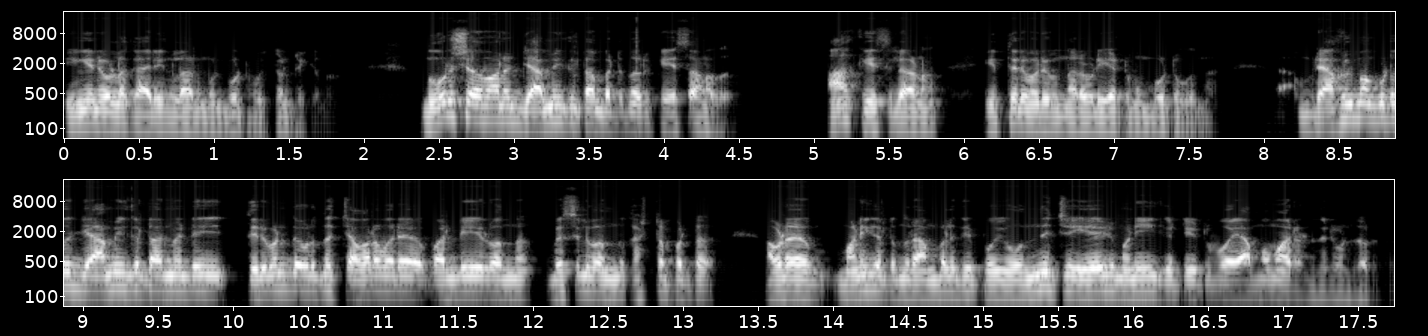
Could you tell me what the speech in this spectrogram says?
ഇങ്ങനെയുള്ള കാര്യങ്ങളാണ് മുൻപോട്ട് പോയിക്കൊണ്ടിരിക്കുന്നത്. നൂറ് ശതമാനം ജാമ്യം കിട്ടാൻ പറ്റുന്ന ഒരു കേസാണത്. ആ കേസിലാണ് ഇത്തരമൊരു നടപടിയായിട്ട് മുമ്പോട്ട് പോകുന്നത്. രാഹുൽ മാങ്കൂട്ടത്തിന് ജാമ്യം കിട്ടാൻ വേണ്ടി തിരുവനന്തപുരത്ത് ചവറ വരെ വണ്ടിയിൽ വന്ന് ബസ്സിൽ വന്ന് കഷ്ടപ്പെട്ട് അവിടെ മണി കെട്ടുന്ന ഒരു അമ്പലത്തിൽ പോയി ഒന്നിച്ച് ഏഴ് മണിയും കെട്ടിയിട്ട് പോയ അമ്മമാരുണ്ട് തിരുവനന്തപുരത്ത്.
